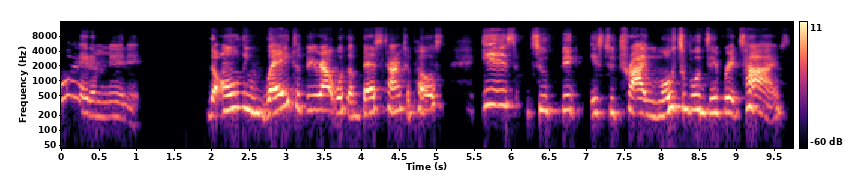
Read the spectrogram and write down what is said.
wait a minute. The only way to figure out what the best time to post is to fig- is to try multiple different times.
